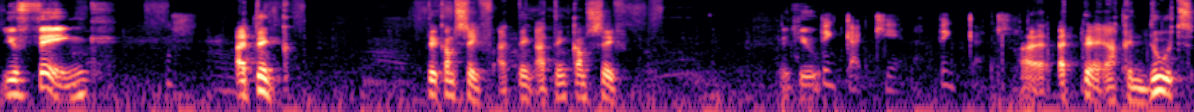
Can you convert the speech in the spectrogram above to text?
You think? I think. I think I'm safe. I think. I think I'm safe. That you? I think I can. I think I can. I, I think I can do it.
